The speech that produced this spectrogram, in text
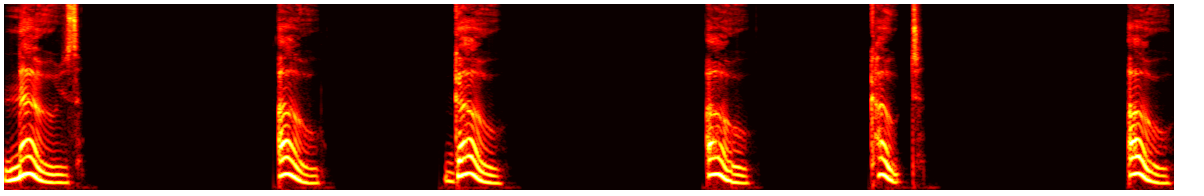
nose O go O coat O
